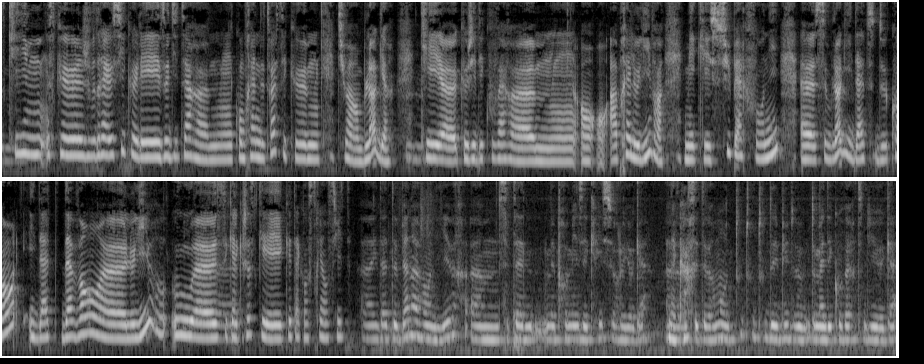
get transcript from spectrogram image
Ce, qui, ce que je voudrais aussi que les auditeurs euh, comprennent de toi, c'est que euh, tu as un blog mhm. qui est, euh, que j'ai découvert en, en, après le livre, mais qui est super fourni. ce blog, il date de quand? Il date d'avant le livre ou c'est quelque chose qui est, que tu as construit ensuite? Il date de bien avant le livre. C'était mes premiers écrits sur le yoga. C'était vraiment au tout, tout, tout début de, de ma découverte du yoga.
